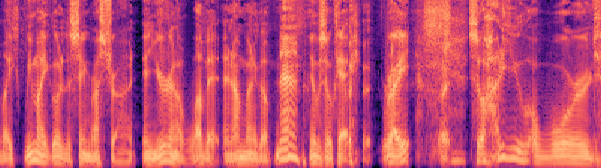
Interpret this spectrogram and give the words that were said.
Like we might go to the same restaurant and you're gonna love it, and I'm gonna go, nah, it was okay, right? Right. So how do you award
